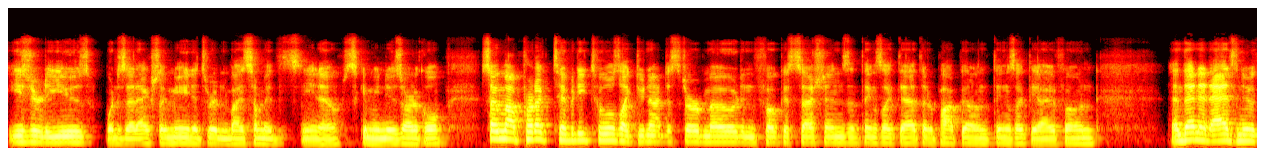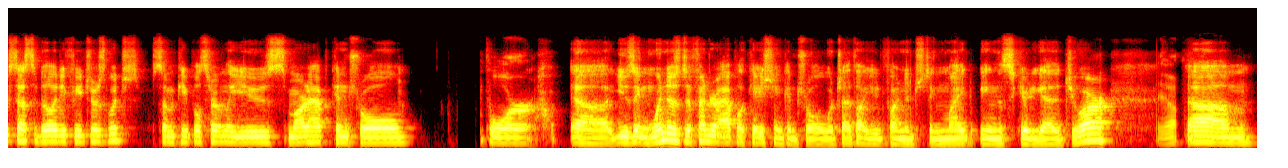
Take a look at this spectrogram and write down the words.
easier to use. What does that actually mean? It's written by somebody that's, you know, skimming news article. It's talking about productivity tools like do not disturb mode and focus sessions and things like that that are popular on things like the iPhone. And then it adds new accessibility features, which some people certainly use, smart app control for uh, using Windows Defender application control, which I thought you'd find interesting, Mike, being the security guy that you are. Yep. Um,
